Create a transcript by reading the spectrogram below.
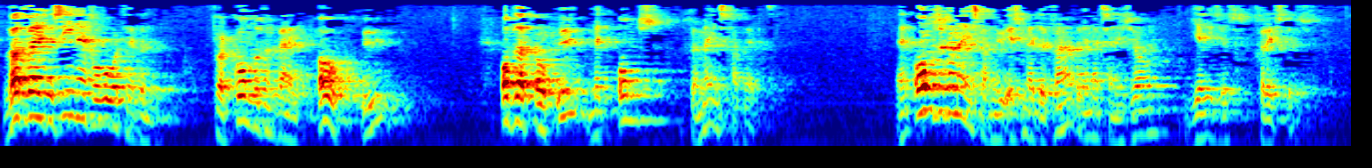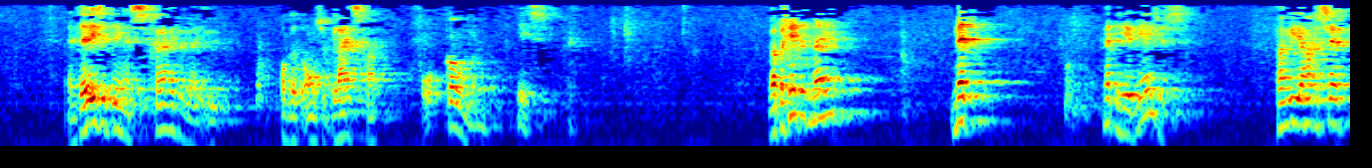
Wat wij gezien en gehoord hebben, verkondigen wij ook u, opdat ook u met ons gemeenschap hebt. En onze gemeenschap nu is met de Vader en met zijn Zoon, Jezus Christus. En deze dingen schrijven wij u, opdat onze blijdschap volkomen is. Waar begint het mee? Met, met de Heer Jezus. Van wie Johannes zegt,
